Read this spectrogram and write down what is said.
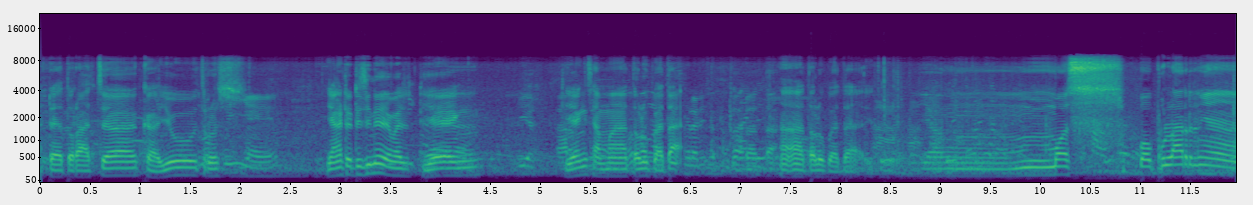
ada Toraja, Gayo, terus yang ada di sini ya mas Dieng, Dieng sama Tolu Batak. Ah, Tolu Batak itu. yang most populernya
